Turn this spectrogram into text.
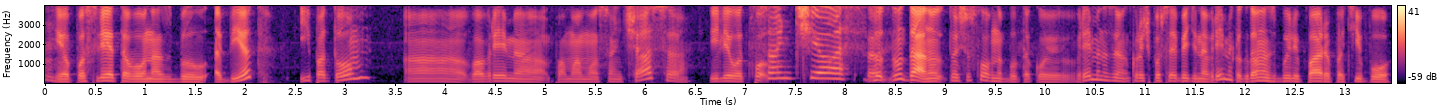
Угу. И после этого у нас был обед, и потом а, во время, по-моему, сончаса или вот... По... Сончаса. Ну, ну да, ну то есть условно был такое время, назовем, короче, после обеденное время, когда у нас были пары по типу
